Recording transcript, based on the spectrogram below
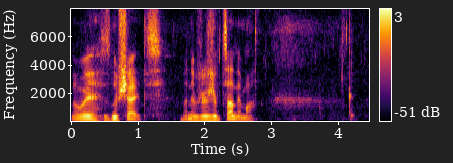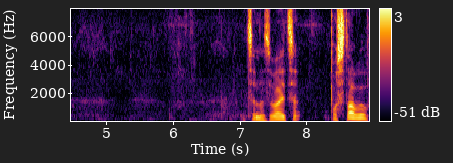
Ну ви знущаєтесь. У мене вже живця нема. Це називається поставив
